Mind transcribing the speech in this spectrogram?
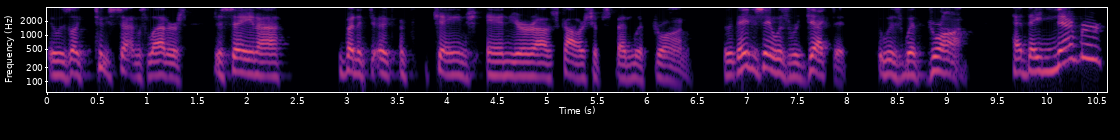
It was like two sentence letters just saying, uh, "Been a, a change and your uh, scholarship's been withdrawn." They didn't say it was rejected; it was withdrawn. Had they never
